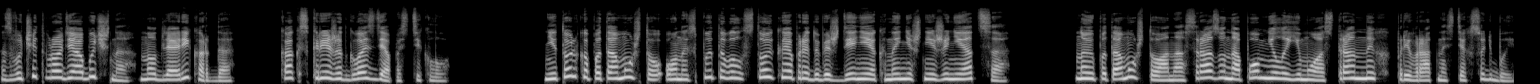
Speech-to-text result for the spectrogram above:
Звучит вроде обычно, но для Рикарда как скрежет гвоздя по стеклу. Не только потому, что он испытывал стойкое предубеждение к нынешней жене отца, но и потому, что она сразу напомнила ему о странных превратностях судьбы,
